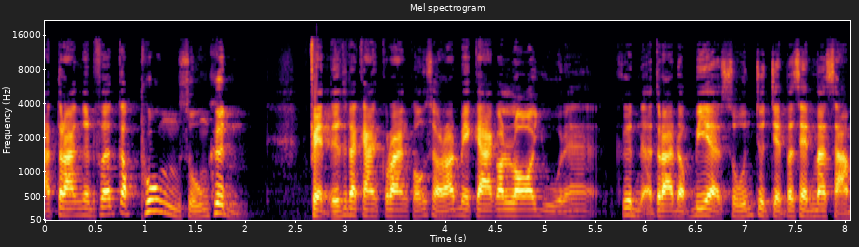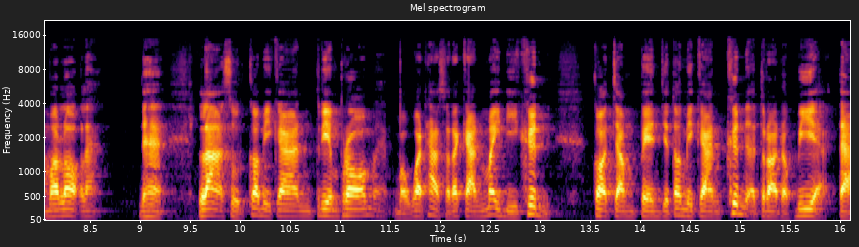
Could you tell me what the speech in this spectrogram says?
อัตราเงินเฟ้อก็พุ่งสูงขึ้น เฟดหรือธนาคารกลางของสหรัฐอเมริกาก็รออยู่นะขึ้นอัตราดอกเบี้ย 0.7%มา3มาลอกแล้วนะฮะล่าสุดก็มีการเตรียมพร้อม บอกว่าถ้าสถานการณ์ไม่ดีขึ้น ก็จำเป็นจะต้องมีการขึ้นอัตราดอกเบี้ย แต่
